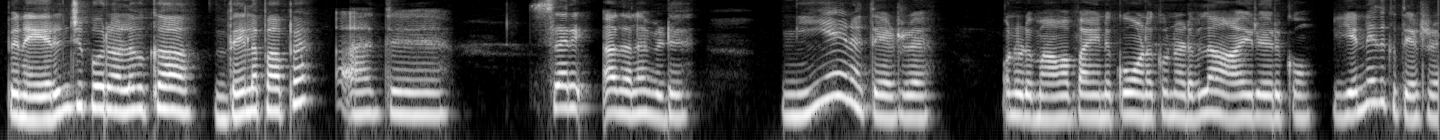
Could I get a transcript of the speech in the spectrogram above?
இப்போ நான் எரிஞ்சு போகிற அளவுக்கா வேலை பார்ப்பேன் அது சரி அதெல்லாம் விடு. நீ ஏன் என்னை தேடுற? உன்னோட மாமா பையனுக்கும் உனக்கும் நடுவில் ஆயிரம் இருக்கும். என்ன எதுக்கு தேடுற?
